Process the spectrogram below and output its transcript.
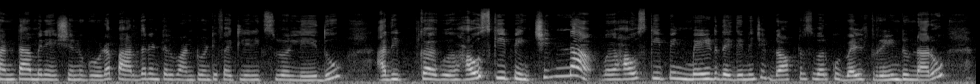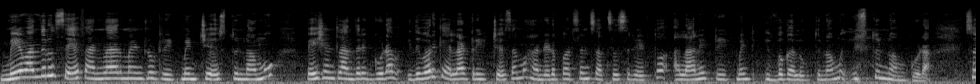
కంటామినేషన్ కూడా పార్దరెంటల్ వన్ ట్వంటీ ఫైవ్ క్లినిక్స్లో లేదు. అది హౌస్ కీపింగ్ చిన్న హౌస్ కీపింగ్ మెయిడ్ దగ్గర నుంచి డాక్టర్స్ వరకు వెల్ ట్రైన్డ్ ఉన్నారు. మేమందరూ సేఫ్ ఎన్వైర్న్మెంట్లో ట్రీట్మెంట్ చేస్తున్నాము. పేషెంట్లందరికీ కూడా ఇదివరకు ఎలా ట్రీట్ చేసామో హండ్రెడ్ పర్సెంట్ సక్సెస్ రేట్తో అలానే ట్రీట్మెంట్ ఇవ్వగలుగుతున్నాము ఇస్తున్నాము కూడా. సో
